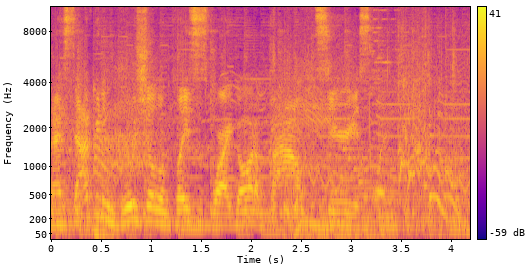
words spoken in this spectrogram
And I stopped getting blue shield in places where I go out of bounds, seriously.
